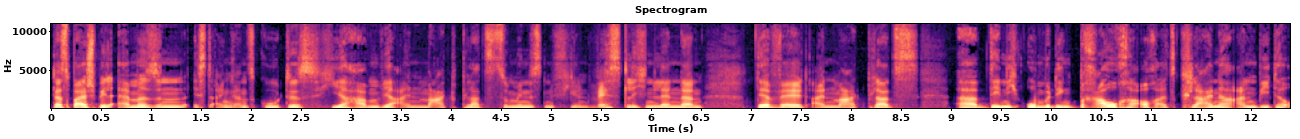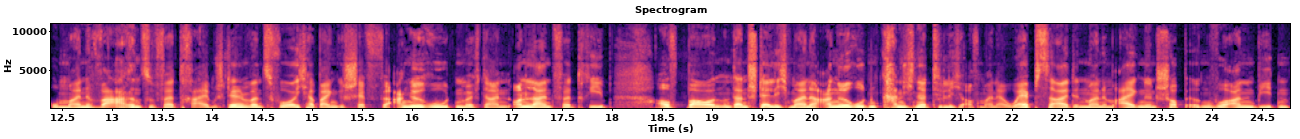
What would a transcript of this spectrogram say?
Das Beispiel Amazon ist ein ganz gutes. Hier haben wir einen Marktplatz, zumindest in vielen westlichen Ländern der Welt, einen Marktplatz, äh, den ich unbedingt brauche, auch als kleiner Anbieter, um meine Waren zu vertreiben. Stellen wir uns vor, ich habe ein Geschäft für Angelrouten, möchte einen Online-Vertrieb aufbauen und dann stelle ich meine Angelrouten, kann ich natürlich auf meiner Website, in meinem eigenen Shop irgendwo anbieten,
